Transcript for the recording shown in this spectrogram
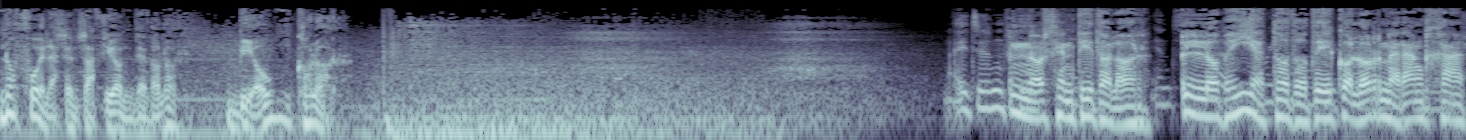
no fue la sensación de dolor, vio un color. No sentí dolor. Lo veía todo de color naranja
